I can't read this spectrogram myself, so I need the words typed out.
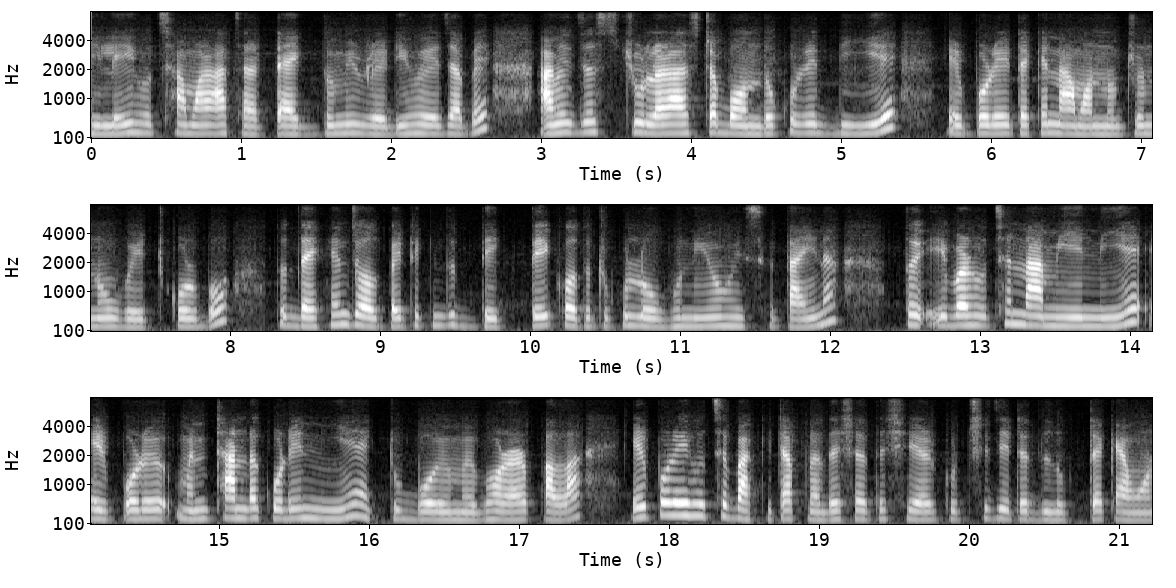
নিলেই হচ্ছে আমার আচারটা একদমই রেডি হয়ে যাবে। আমি জাস্ট চুলার আঁচটা বন্ধ করে দিয়ে এরপরে এটাকে নামানোর জন্য ওয়েট করব। তো দেখেন জলপাইটা কিন্তু দেখতেই কতটুকু লোভনীয় হয়েছে, তাই না? তো এবার হচ্ছে নামিয়ে নিয়ে এরপরে মানে ঠান্ডা করে নিয়ে একটু বয়মে ভরার পালা। এরপরে হচ্ছে বাকিটা আপনাদের সাথে শেয়ার করছি যেটা লুকটা কেমন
